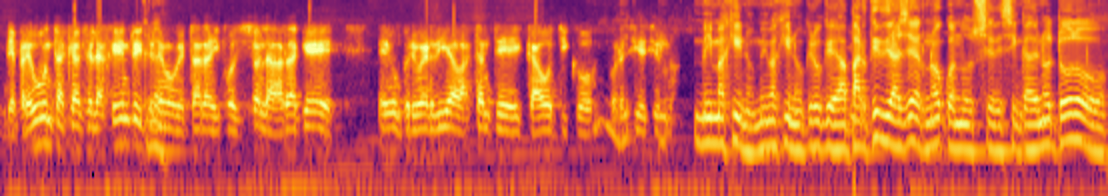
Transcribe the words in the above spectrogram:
de, preguntas que hace la gente y tenemos que estar a disposición. La verdad que es un primer día bastante caótico, por así decirlo. Me imagino, me imagino. Creo que a partir de ayer, ¿no? Cuando se desencadenó todo,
